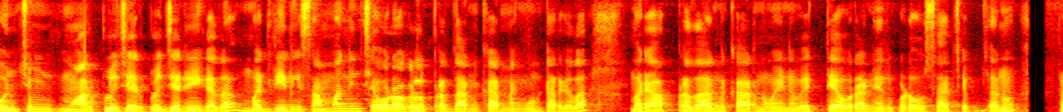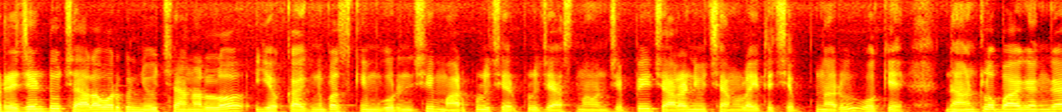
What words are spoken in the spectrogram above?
కొంచెం మార్పులు చేర్పులు జరిగినాయి కదా. మరి దీనికి సంబంధించి ఎవరో ఒకరు ప్రధాన కారణంగా ఉంటారు కదా. మరి ఆ ప్రధాన కారణమైన వ్యక్తి ఎవరు అనేది కూడా ఒకసారి చెప్తాను. ప్రజెంట్ చాలా వరకు న్యూస్ ఛానల్లో ఈ యొక్క అగ్నిపథ్ స్కీమ్ గురించి మార్పులు చేర్పులు చేస్తున్నామని చెప్పి చాలా న్యూస్ ఛానల్ అయితే చెప్తున్నారు. ఓకే దాంట్లో భాగంగా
